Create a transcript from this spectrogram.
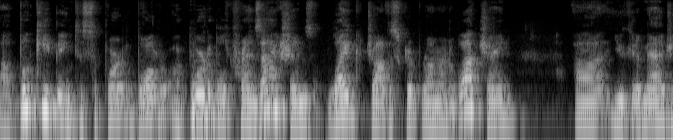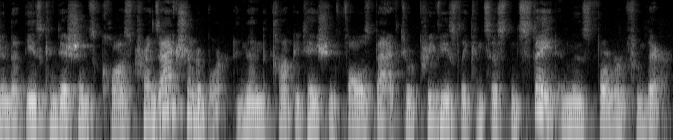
uh, bookkeeping to support abort- abortable transactions like JavaScript run on a blockchain, uh, you could imagine that these conditions cause transaction abort, and then the computation falls back to a previously consistent state and moves forward from there.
